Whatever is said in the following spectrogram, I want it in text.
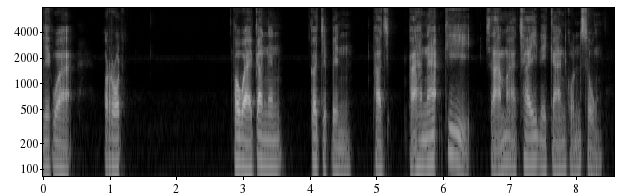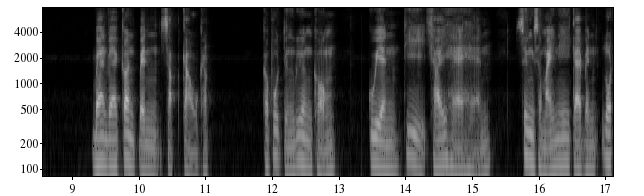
เรียกว่ารถเพราะแวกเกนนั้นก็จะเป็นพาหนะที่สามารถใช้ในการขนส่ง แบนแวกอนเป็นศัพท์เก่าครับ ก็พูดถึงเรื่องของเกวียนที่ใช้แห่แหน ซึ่งสมัยนี้กลายเป็นรถ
